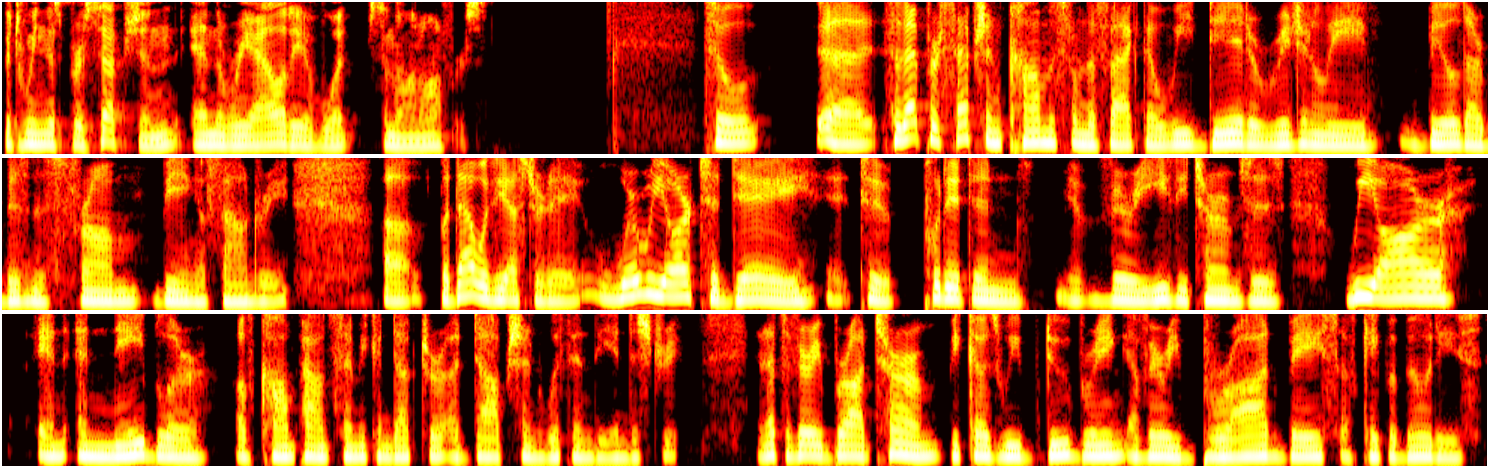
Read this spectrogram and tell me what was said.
between this perception and the reality of what Sanan offers. So, uh, so that perception comes from the fact that we did originally build our business from being a foundry, uh, but that was yesterday. Where we are today, eh, to put it in very easy terms, is we are an enabler of compound semiconductor adoption within the industry. And that's a very broad term because we do bring a very broad base of capabilities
